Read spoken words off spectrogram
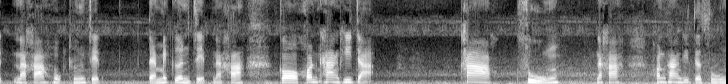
7นะคะ6ถึง7แต่ไม่เกิน 7 นะคะ ก็ค่อนข้างที่จะค่าสูงนะคะ ค่อนข้างที่จะสูง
